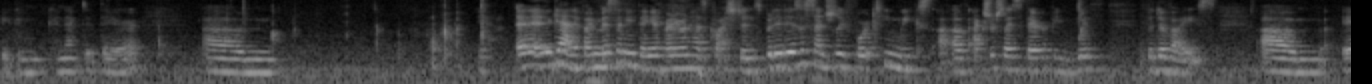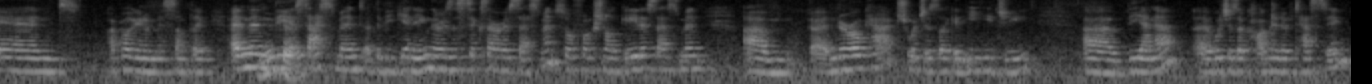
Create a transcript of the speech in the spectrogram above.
you can connect it there. Um, yeah. And, again, if I miss anything, if anyone has questions, but it is essentially 14 weeks of exercise therapy with the device. Um, and I'm probably going to miss something. And then the assessment at the beginning, there is a six hour assessment, so functional gait assessment, um, uh, neurocatch, which is like an EEG, uh, Vienna, uh, which is a cognitive testing.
